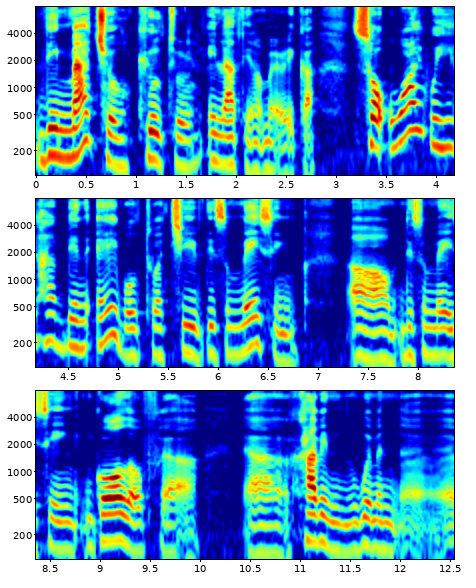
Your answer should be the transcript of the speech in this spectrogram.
the macho culture in Latin America. So why we have been able to achieve this amazing, um, this amazing goal of uh, uh having women uh,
